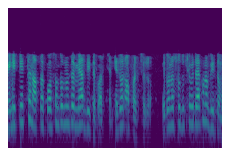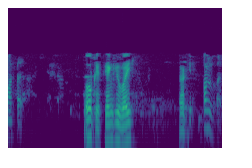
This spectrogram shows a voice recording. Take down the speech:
মিনিট নিচ্ছেন আপনার পছন্দ অনুযায়ী মেয়াদ দিতে পারছেন। এই ধরনের অফার ছিল। এ ধরনের সুযোগ সুবিধা এখনও বিদ্যমান স্যার। ওকে থ্যাংক ইউ ভাই ধন্যবাদ।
